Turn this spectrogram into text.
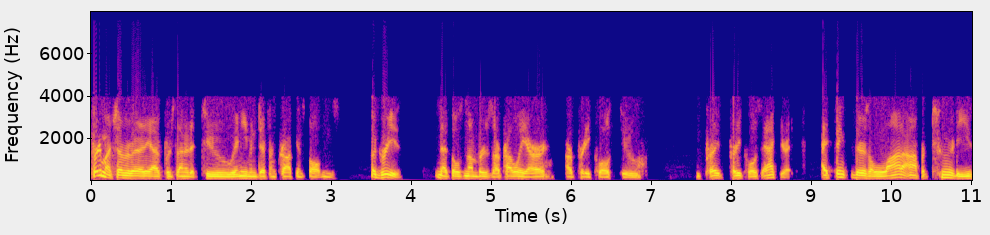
pretty much everybody I've presented it to and even different crop consultants agrees that those numbers are probably are, are pretty close to pretty, pretty close accurate. I think there's a lot of opportunities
